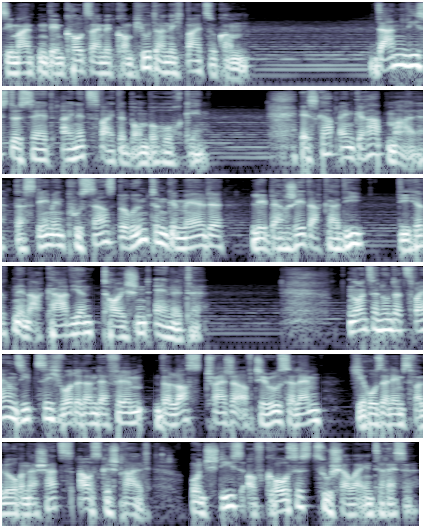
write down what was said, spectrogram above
Sie meinten, dem Code sei mit Computern nicht beizukommen. Dann ließ de Sade eine zweite Bombe hochgehen. Es gab ein Grabmal, das dem in Poussins berühmtem Gemälde Les Bergers d'Arcadie, die Hirten in Arkadien, täuschend ähnelte. 1972 wurde dann der Film The Lost Treasure of Jerusalem, Jerusalems verlorener Schatz, ausgestrahlt und stieß auf großes Zuschauerinteresse.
